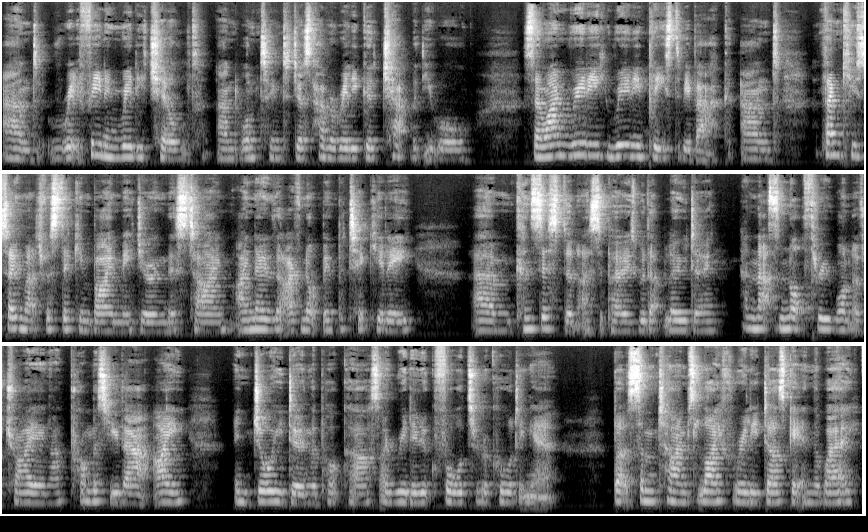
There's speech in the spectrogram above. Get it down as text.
and re- feeling really chilled and wanting to just have a really good chat with you all. So I'm really, really pleased to be back and thank you so much for sticking by me during this time. I know that I've not been particularly um, consistent, I suppose, with uploading. And that's not through want of trying. I promise you that. I enjoy doing the podcast. I really look forward to recording it. But sometimes life really does get in the way.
